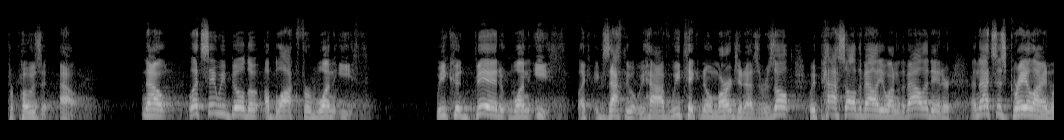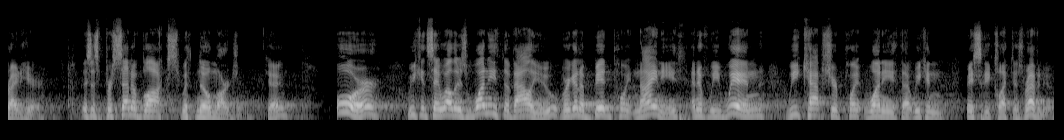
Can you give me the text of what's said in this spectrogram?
propose it out. Now, let's say we build a, a block for one ETH. We could bid one ETH, like exactly what we have. We take no margin as a result. We pass all the value onto the validator, and that's this gray line right here. This is percent of blocks with no margin, okay? Or we could say, well, there's one ETH of value. We're going to bid 0.9 ETH, and if we win, we capture 0.1 ETH that we can basically collect as revenue.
